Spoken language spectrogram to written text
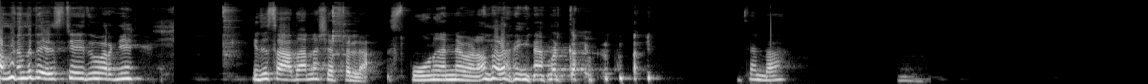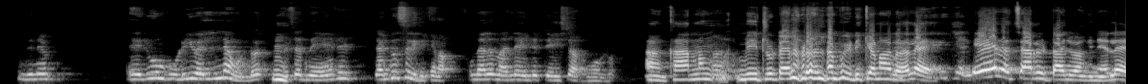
അമ്മ ഒന്ന് ടേസ്റ്റ് ചെയ്തു പറഞ്ഞേ. ഇത് സാധാരണ ഷെഫല്ല സ്പൂണ് തന്നെ വേണമെന്ന് പറഞ്ഞ നമ്മുടെ കൈ ഇതെന്താ? ഇതിന് എരിവും പുളിയും എല്ലാം ഉണ്ട്. പക്ഷെ നേരെ രണ്ടു ദിവസം ഇരിക്കണം. എന്നാലും നല്ല അതിന്റെ ടേസ്റ്റ് ഇറങ്ങുള്ളൂ ആ കാരണം ബീട്രൂട്ടേനോട് എല്ലാം പിടിക്കണമല്ലോ അല്ലെ? ഏത് അച്ചാർ ഇട്ടാലും അങ്ങനെയല്ലേ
